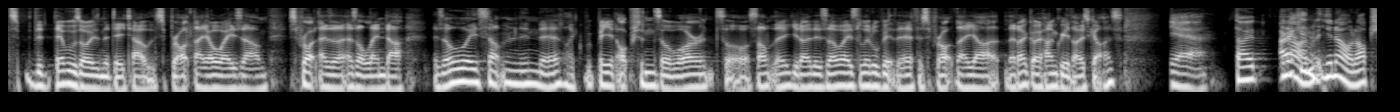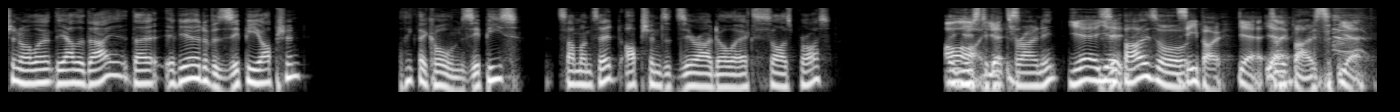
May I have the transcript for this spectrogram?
sp- the devil's always in the detail with Sprott. They always um, Sprott as a as a lender, there's always something in there, like be it options or warrants or something. You know, there's always a little bit there for Sprott. They uh they don't go hungry. Those guys. Yeah. So I You know, reckon an- you know, an option I learnt the other day. The, have you heard of a zippy option? I think they call them zippies someone said options at zero dollar exercise price. That oh, used to yeah. get thrown in. Yeah, yeah. Zippos or Zippo. Yeah, yeah. Zippos. yeah.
